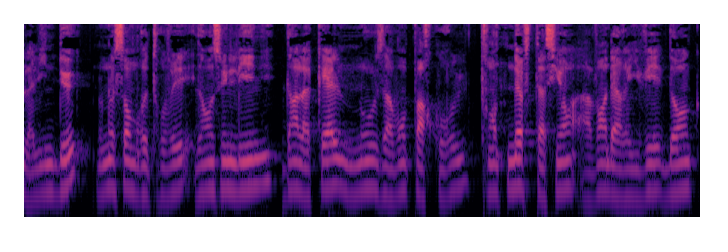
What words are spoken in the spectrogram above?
la ligne 2. Nous nous sommes retrouvés dans une ligne dans laquelle nous avons parcouru 39 stations avant d'arriver. Donc,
